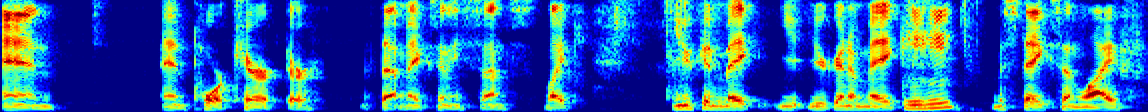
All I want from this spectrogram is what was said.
and and poor character, if that makes any sense. Like you can make, you- you're going to make Mm-hmm. mistakes in life,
